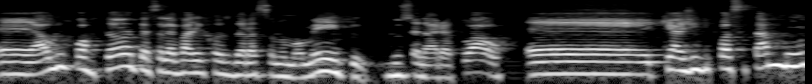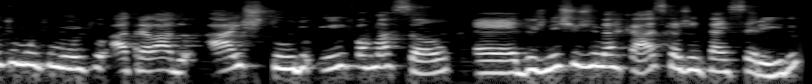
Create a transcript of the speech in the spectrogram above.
É, algo importante a ser levado em consideração no momento do cenário atual é que a gente possa estar muito, muito, muito atrelado a estudo e informação é, dos nichos de mercado que a gente está inserido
